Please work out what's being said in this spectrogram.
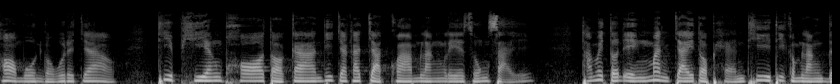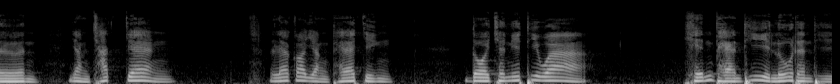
ข้อมูลของพระเจ้า ที่เพียงพอต่อการที่จะขจัดความลังเลสงสัยทำให้ตนเองมั่นใจต่อแผนที่ที่กำลังเดิน อย่างชัดแจ้ง แล้วก็อย่างแท้จริง โดยชนิดที่ว่าเห็นแผนที่รู้ทันที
